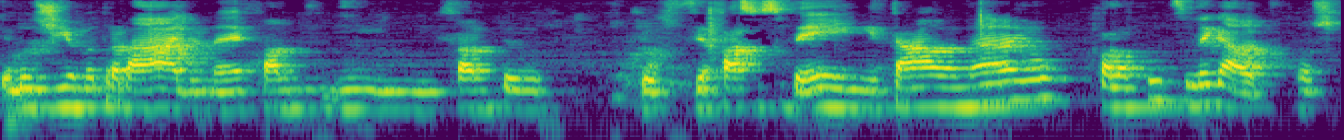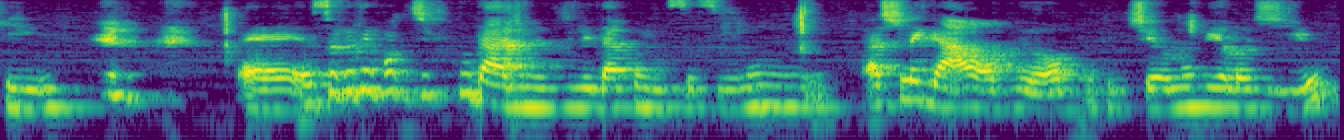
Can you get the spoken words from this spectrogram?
elogiam meu trabalho, né? Falam de mim, falam que eu, que eu faço isso bem e tal, né? Eu falo, putz, legal. Acho que. É, eu só que eu tenho um pouco de dificuldade mesmo de lidar com isso, assim. Não, acho legal, óbvio, óbvio que eu não me elogio.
